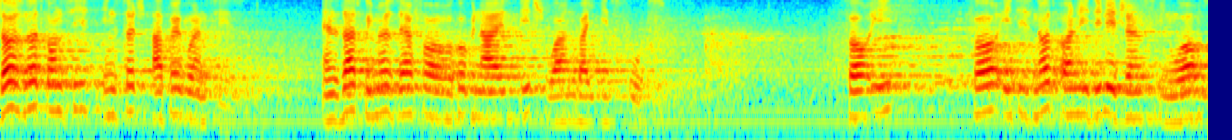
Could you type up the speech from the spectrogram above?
does not consist in such appearances, and that we must therefore recognize each one by its fruits. For it, for it is not only diligence in words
